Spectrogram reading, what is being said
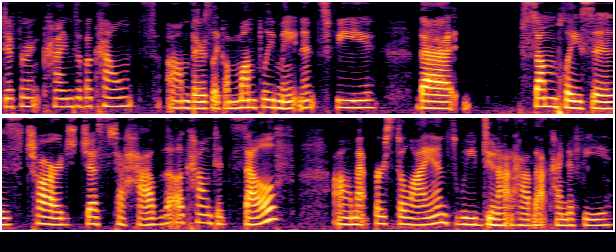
different kinds of accounts. Um, there's like a monthly maintenance fee that some places charge just to have the account itself. Um, at First Alliance, we do not have that kind of fee.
